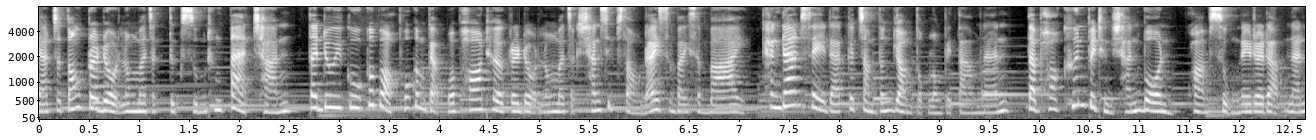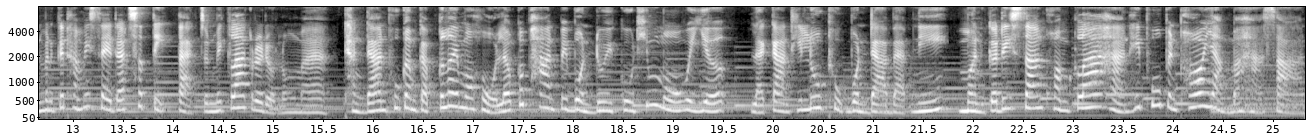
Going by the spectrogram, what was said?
ดัตจะต้องกระโดดลงมาจากตึกสูงถึง 8 ชั้น แต่ดุยกูก็บอกผู้กำกับว่าพ่อเธอกระโดดลงมาจากชั้น 12 ได้สบายๆ ทางด้านเซดัตก็จำต้องยอมตกลงไปตามนั้น แต่พอขึ้นไปถึงชั้นบน ความสูงในระดับนั้นมันก็ทำให้เซดัตสติแตกจนไม่กล้ากระโดดลงมา ทางด้านผู้กำกับก็เลยโมโห แล้วก็พานไปบ่นดุยกูที่โม้ไว้เยอะและการที่ลูกถูกบ่นด่าแบบนี้ มันก็ได้สร้างความกล้าหาญให้ผู้เป็นพ่ออย่างมหาศาล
